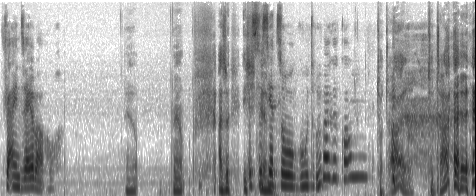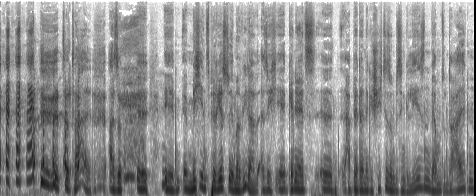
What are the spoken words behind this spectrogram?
Für einen selber auch. Ja. Ja. Also ich. Ist es ähm, jetzt so gut rübergekommen? Total. Total. Total. Also äh, äh, mich inspirierst du immer wieder. Also ich äh, kenne ja jetzt, äh, habe ja deine Geschichte so ein bisschen gelesen, wir haben uns unterhalten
